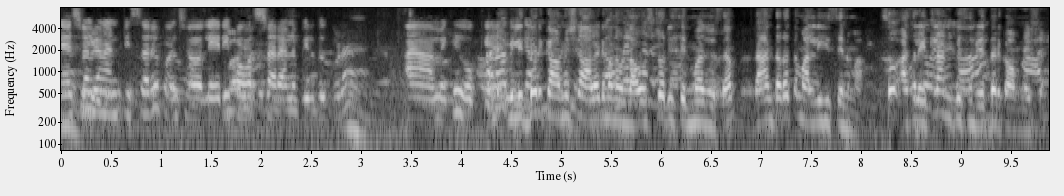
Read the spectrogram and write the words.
నేచురల్గా అనిపిస్తారు. కొంచెం లేడీ పవర్ స్టార్ అనే బిరుదు కూడా. ఆమెకి ఓకే. వీళ్ళిద్దరి కాంబినేషన్ ఆల్రెడీ మనం లవ్ స్టోరీ సినిమా చూసాం. దాని తర్వాత మళ్ళీ ఈ సినిమా సో అసలు ఎట్లా అనిపిస్తుంది ఇద్దరు కాంబినేషన్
